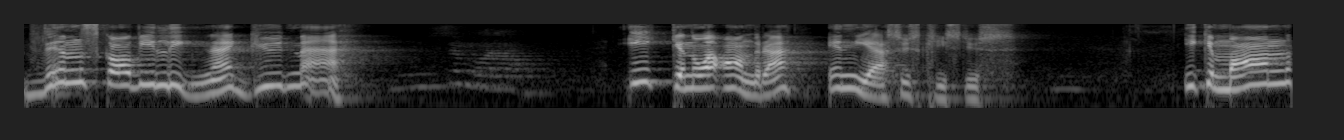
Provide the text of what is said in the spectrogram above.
Hvem skal vi ligne Gud med? Ikke noe andre enn Jesus Kristus. Ikke mann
